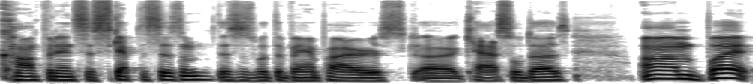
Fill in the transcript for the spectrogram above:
confidence is skepticism. This is what the Vampire's uh, Castle does. Um, but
